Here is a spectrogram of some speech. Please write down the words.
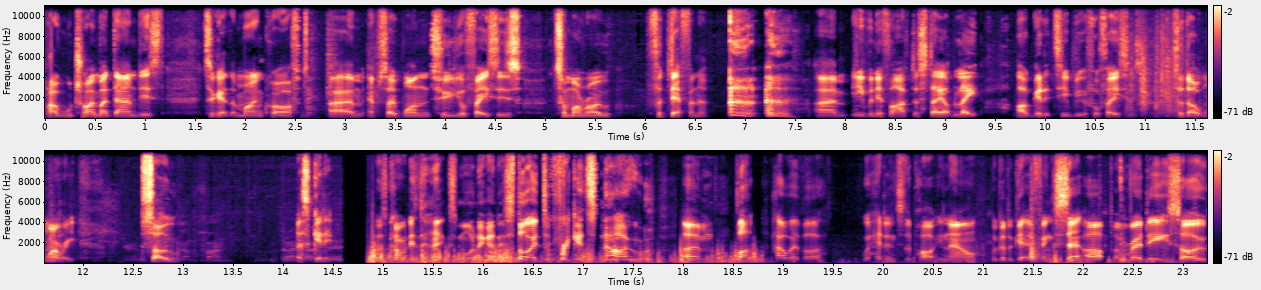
I will try my damnedest to get the Minecraft um, episode 1 to your faces tomorrow for definite. um, even if I have to stay up late, I'll get it to your beautiful faces. So don't worry. So, let's get it. It was currently the next morning and it started to freaking snow. Um, but, however, we're heading to the party now. We've got to get everything set up and ready. So,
